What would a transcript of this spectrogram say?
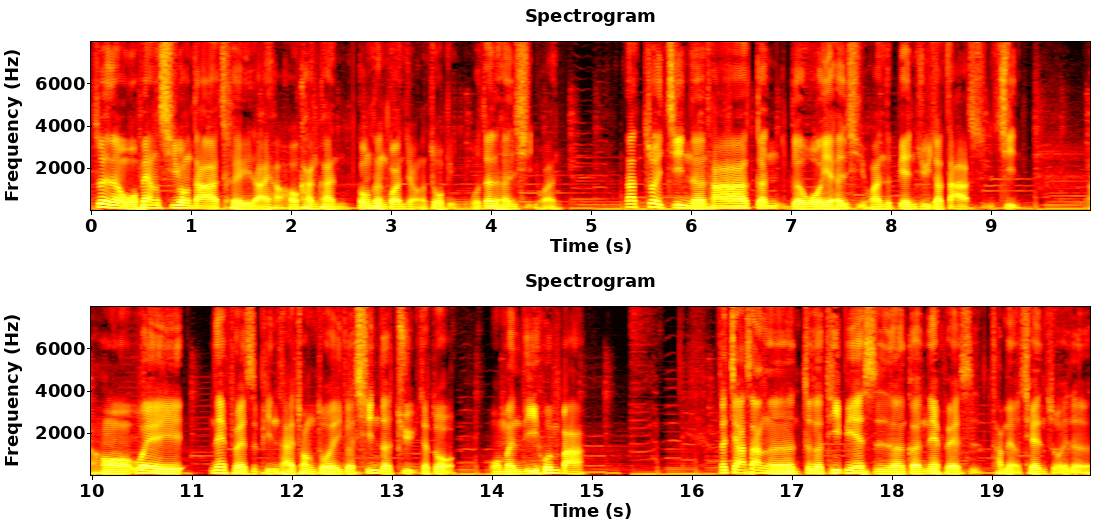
所以呢，我非常希望大家可以来好好看看工藤官九郎的作品，我真的很喜欢。那最近呢，他跟一个我也很喜欢的编剧叫大石进，然后为 Netflix 平台创作一个新的剧，叫做《我们离婚吧》。再加上呢，这个 TBS 呢跟 Netflix 他们有签所谓的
